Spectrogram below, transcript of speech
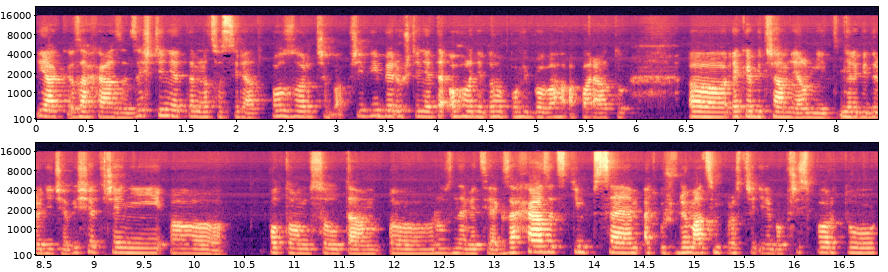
jak zacházet se štěnětem, na co si dát pozor, třeba při výběru štěněte ohledně toho pohybového aparátu, uh, jaké by třeba měl mít, měli být rodiče vyšetření, potom jsou tam různé věci, jak zacházet s tím psem, ať už v domácím prostředí nebo při sportu,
